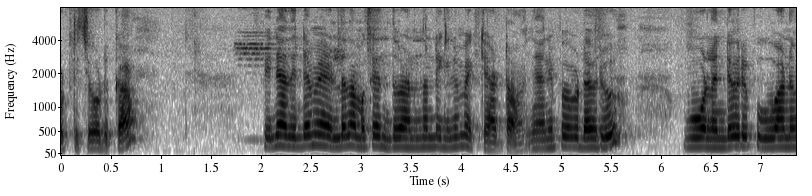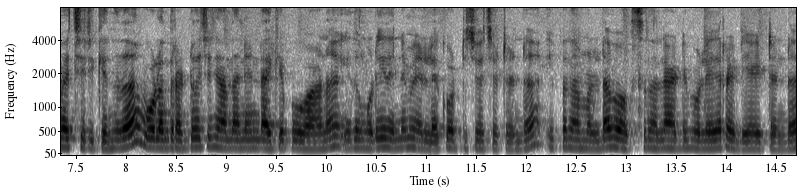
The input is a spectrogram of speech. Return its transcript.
ഒട്ടിച്ച് കൊടുക്കാം. പിന്നെ അതിന്റെ മുകളിൽ നമുക്ക് എന്ത് വേണമെന്നുണ്ടെങ്കിലും വെക്കാം കേട്ടോ ഞാനിപ്പോൾ ഇവിടെ ഒരു വൂളന്റെ ഒരു പൂവാണ് വെച്ചിരിക്കുന്നത്. വൂളൻ ത്രെഡ് വെച്ച് ഞാൻ തന്നെ ഉണ്ടാക്കിയ പൂവാണ്. ഇതും കൂടി ഇതിന്റെ മുകളിലേക്ക് ഒട്ടിച്ച് വെച്ചിട്ടുണ്ട്. ഇപ്പോൾ നമ്മളുടെ ബോക്സ് നല്ല അടിപൊളിയായി റെഡി ആയിട്ടുണ്ട്.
